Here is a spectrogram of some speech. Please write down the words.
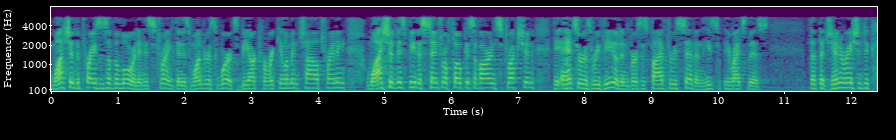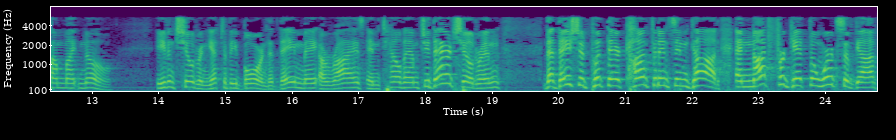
Why should the praises of the Lord and His strength and His wondrous works be our curriculum in child training? Why should this be the central focus of our instruction? The answer is revealed in verses 5 through 7. He's, he writes this that the generation to come might know, even children yet to be born, that they may arise and tell them to their children that they should put their confidence in God and not forget the works of God,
